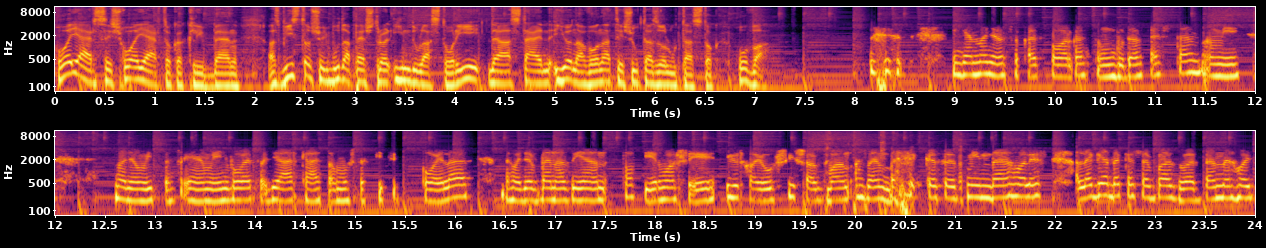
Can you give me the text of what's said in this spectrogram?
Hol jársz és hol jártok a klipben? Az biztos, hogy Budapestről indul a sztori, de aztán jön a vonat és utazol, utaztok. Hova? Igen, nagyon sokat forgattunk Budapesten, ami nagyon vicces élmény volt, hogy járkáltam, most ez kicsit spoiler, de hogy ebben az ilyen papírmasé űrhajós sisakban az emberek között mindenhol, és a legérdekesebb az volt benne, hogy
